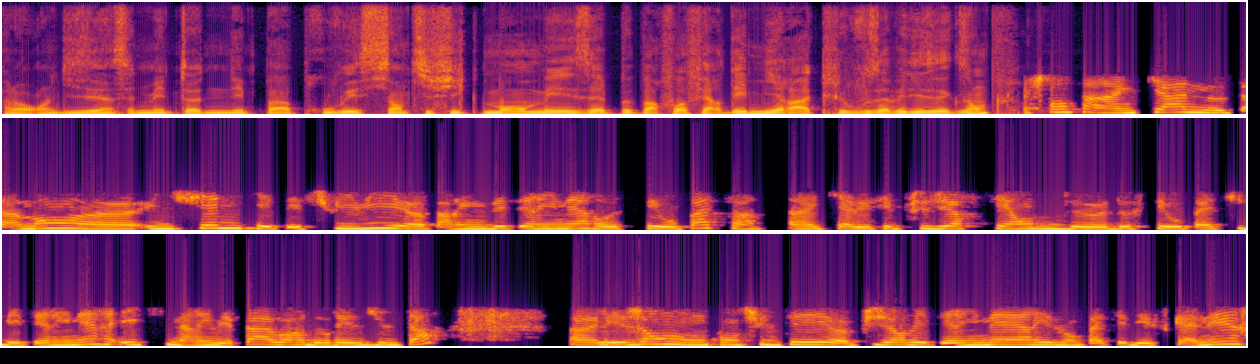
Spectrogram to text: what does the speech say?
Alors on le disait, hein, cette méthode n'est pas prouvée scientifiquement, mais elle peut parfois faire des miracles. Vous avez des exemples? Je pense à un cas notamment, une chienne qui était suivie par une vétérinaire ostéopathe qui avait fait plusieurs séances d'ostéopathie vétérinaire et qui n'arrivait pas à avoir de résultats. Euh, les gens ont consulté euh, plusieurs vétérinaires, ils ont passé des scanners.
